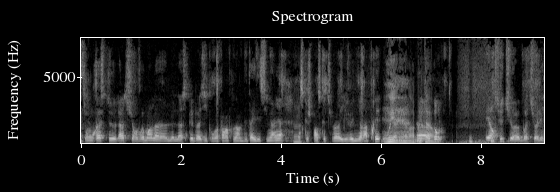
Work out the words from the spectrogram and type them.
Si on reste là sur vraiment l'aspect basique, on va pas rentrer dans le détail des Sumériens mm. parce que je pense que tu vas y venir après. Oui, on y viendra plus tard. Euh, donc, et ensuite, tu as, bah, tu as les,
